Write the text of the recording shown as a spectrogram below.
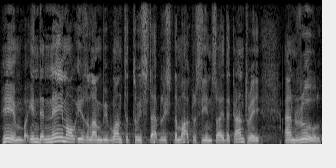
him. In the name of Islam, we wanted to establish democracy inside the country and rule.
